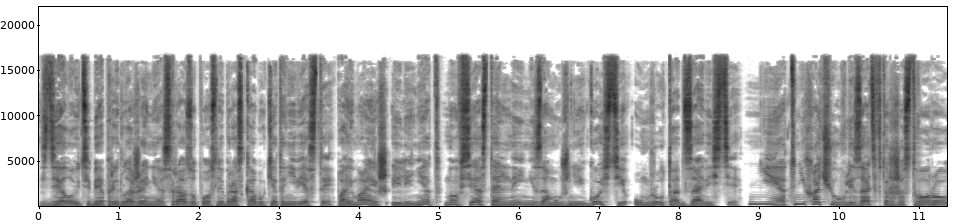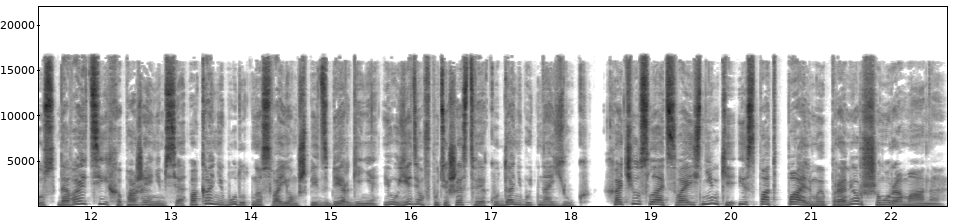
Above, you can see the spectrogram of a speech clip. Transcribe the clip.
Сделаю тебе предложение сразу после броска букета невесты. Поймаешь или нет, но все остальные незамужние посторонние гости умрут от зависти. Нет, не хочу влезать в торжество, Роуз. Давай тихо поженимся, пока не будут на своем Шпицбергене и уедем в путешествие куда-нибудь на юг. Хочу слать свои снимки из-под пальмы промерзшему Романа.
